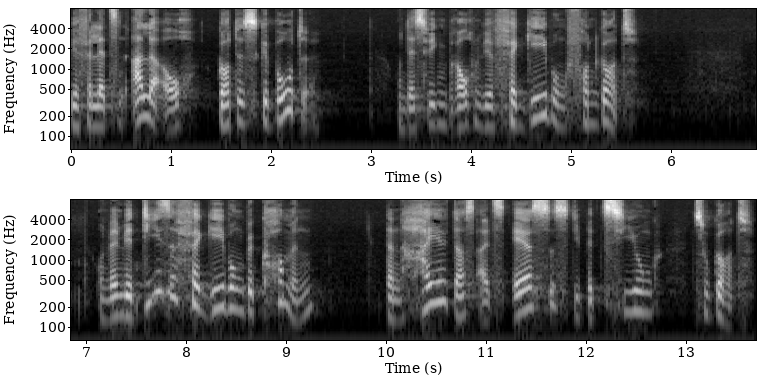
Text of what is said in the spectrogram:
wir verletzen alle auch Gottes Gebote. Und deswegen brauchen wir Vergebung von Gott. Und wenn wir diese Vergebung bekommen, dann heilt das als erstes die Beziehung zu Gott.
